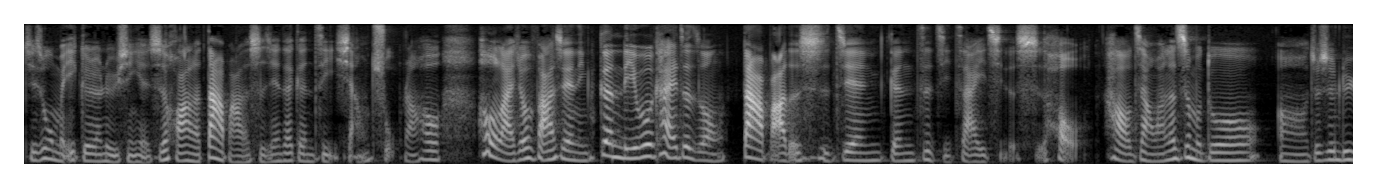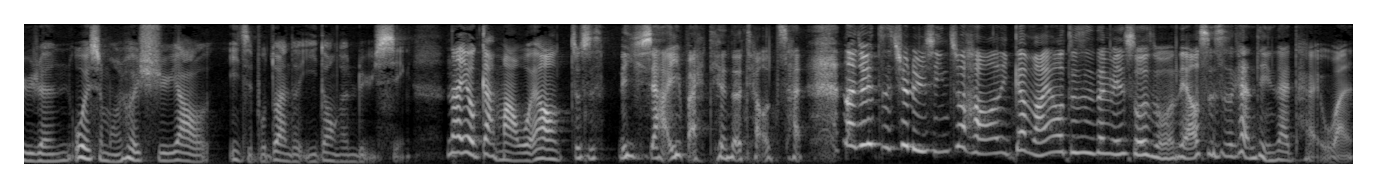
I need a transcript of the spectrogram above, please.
其实我们一个人旅行也是花了大把的时间在跟自己相处，然后后来就发现你更离不开这种大把的时间跟自己在一起的时候。好，讲完了这么多，呃，就是旅人为什么会需要。一直不断的移动跟旅行，那又干嘛？我要就是 立下一百天的挑战，那就一直去旅行就好啊！你干嘛要就是那边说什么？你要试试看停在台湾，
